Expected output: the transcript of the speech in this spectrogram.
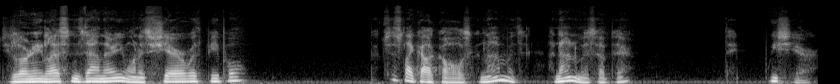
Did you learn any lessons down there you want to share with people? Just like Alcoholics Anonymous, Anonymous up there. They, we share.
